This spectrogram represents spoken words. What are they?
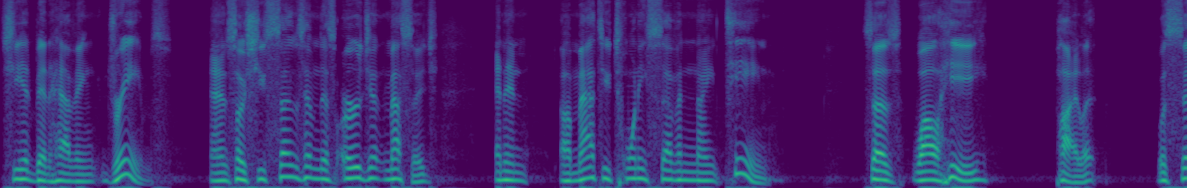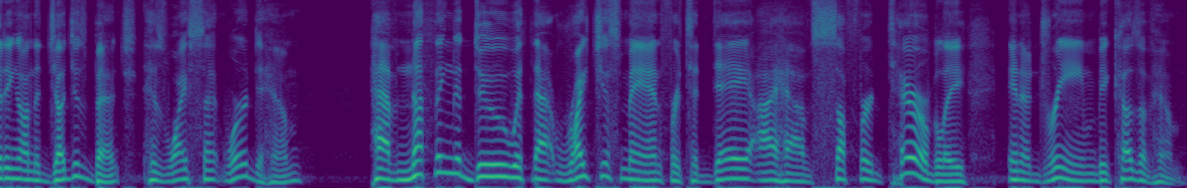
she had been having dreams. And so she sends him this urgent message. And in uh, Matthew 27 19 says, While he, Pilate, was sitting on the judge's bench, his wife sent word to him, Have nothing to do with that righteous man, for today I have suffered terribly in a dream because of him.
